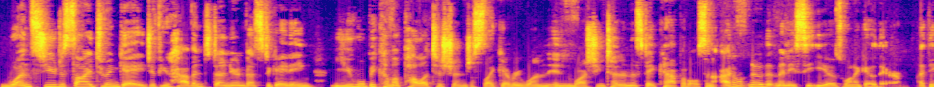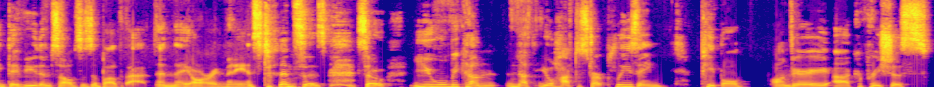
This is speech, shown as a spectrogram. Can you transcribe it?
Once you decide to engage, if you haven't done your investigating, you will become a politician just like everyone in Washington and the state capitals. And I don't know that many CEOs want to go there. I think they view themselves as above that, and they are in many instances. So you will become nothing, you'll have to start pleasing people on very uh, capricious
